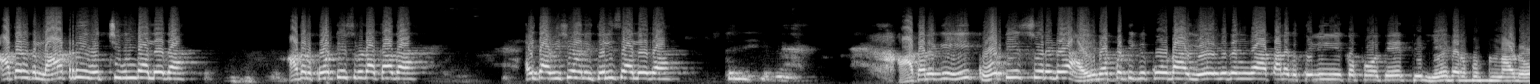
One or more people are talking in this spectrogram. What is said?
అతనికి లాటరీ వచ్చి ఉందా లేదా? అతను కోటీశ్వరుడా కాదా? అయితే ఆ విషయానికి తెలుసా లేదా? అతనికి కోటీశ్వరుడే అయినప్పటికీ కూడా ఏ విధంగా తనకు తెలియకపోతే లేదనుకుంటున్నాడో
